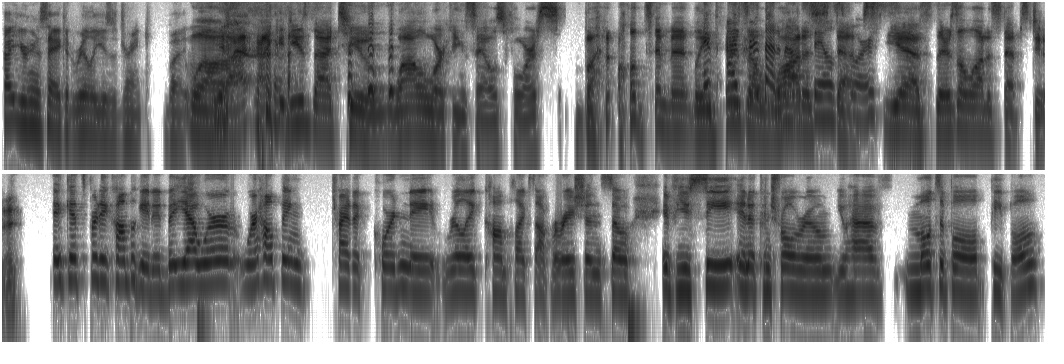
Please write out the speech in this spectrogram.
thought you were going to say I could really use a drink, but well, I, I, could use that too while working Salesforce. But ultimately, I've, there's a lot of Salesforce. steps. Yes, there's a lot of steps to it. It gets pretty complicated, but yeah, we're we're helping try to coordinate really complex operations. So if you see in a control room, you have multiple people,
